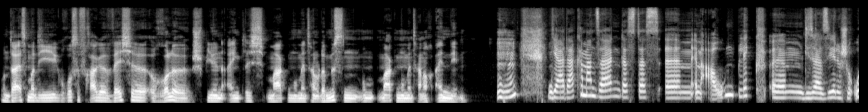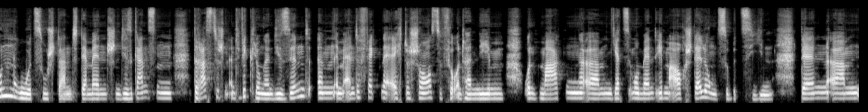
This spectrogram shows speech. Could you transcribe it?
Und da erstmal die große Frage, welche Rolle spielen eigentlich Marken momentan oder müssen Marken momentan auch einnehmen? Mhm. Ja, da kann man sagen, dass das ähm, im Augenblick ähm, dieser seelische Unruhezustand der Menschen, diese ganzen drastischen Entwicklungen, die sind ähm, im Endeffekt eine echte Chance für Unternehmen und Marken, ähm, jetzt im Moment eben auch Stellung zu beziehen. Denn ähm,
